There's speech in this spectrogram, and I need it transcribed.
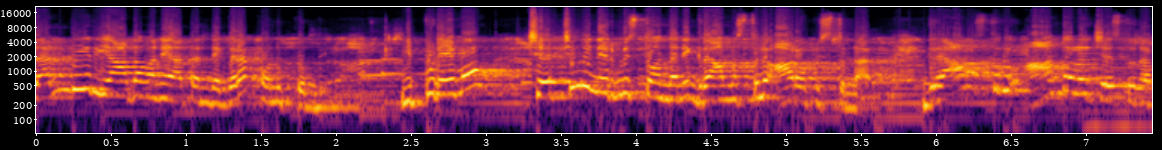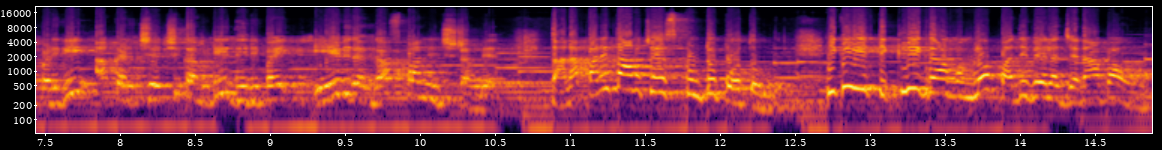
రణ్ధీర్ యాదవ్ అనే అతని దగ్గర కొనుక్కుంది. ఇప్పుడేమో చర్చిని నిర్మిస్తోందని గ్రామస్తులు ఆరోపిస్తున్నారు. గ్రామస్తులు ఆందోళన చేస్తున్నప్పటికీ అక్కడ చర్చి కమిటీ దీనిపై ఏ విధంగా స్పందించడం లేదు. తన పని తాను చేసుకుంటూ పోతుంది. ఇక ఈ టిక్లీ గ్రామంలో పదివేల జనాభా ఉంది.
